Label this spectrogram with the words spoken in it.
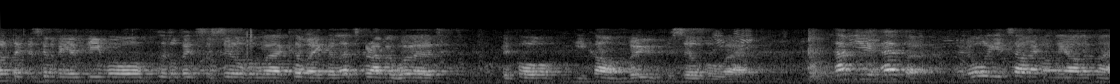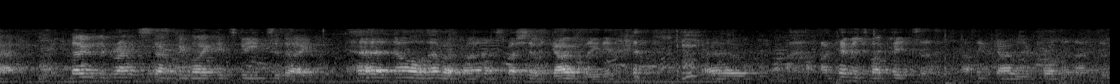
I think there's going to be a few more little bits of silverware coming, but let's grab a word before you can't move the silverware. Have you ever, in all your time on the Isle of Man, known the grandstand be like it's been today? Uh, no, never, uh, especially when Guy was leading. uh, I came into my pits and I think Guy was in front and the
